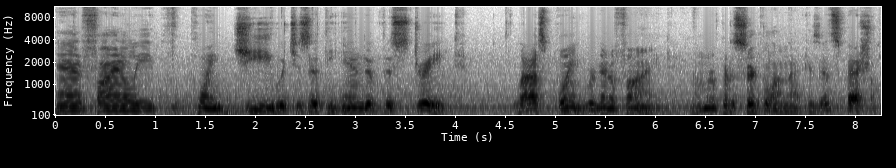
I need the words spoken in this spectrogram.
And finally, point G, which is at the end of the straight. Last point we're going to find. I'm going to put a circle on that because that's special.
